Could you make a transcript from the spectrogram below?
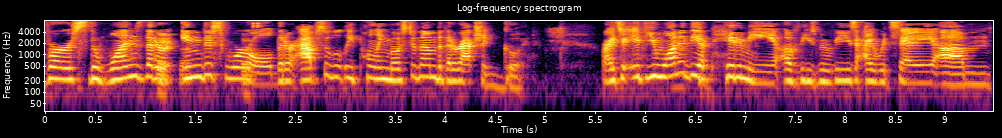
versus the ones that are in this world that are absolutely pulling most of them, but that are actually good. Right. So if you wanted the epitome of these movies, I would say, um,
